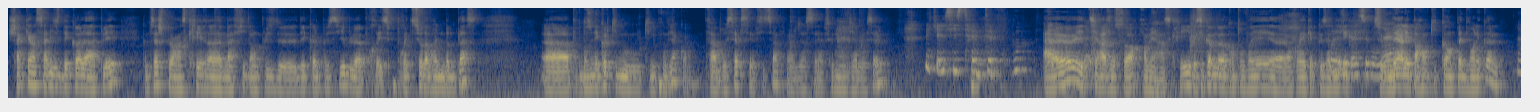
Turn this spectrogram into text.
chacun sa liste d'écoles à appeler. Comme ça, je peux inscrire euh, ma fille dans le plus d'écoles possible pour, pour être sûr d'avoir une bonne place. Euh, pour- dans une école qui nous, qui nous convient, quoi. Enfin, à Bruxelles, c'est aussi ça. Enfin, je veux dire, c'est vit à Bruxelles. Mais quel système de fou Ah oui, tirage au sort, premier inscrit. Mais c'est comme euh, quand on voyait, euh, encore il y a quelques années, les les écoles secondaires. secondaires, les parents qui campaient devant l'école. Ouais,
